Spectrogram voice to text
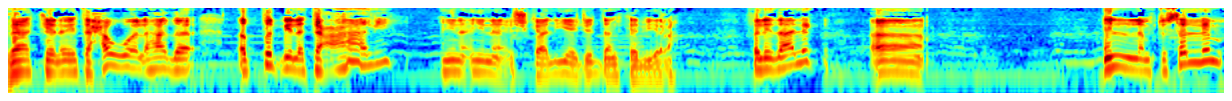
لكن يتحول هذا الطب إلى تعالي هنا هنا إشكالية جدا كبيرة. فلذلك آه إن لم تسلم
